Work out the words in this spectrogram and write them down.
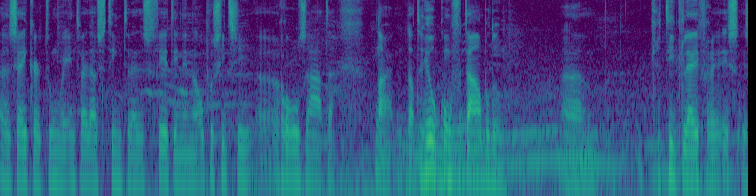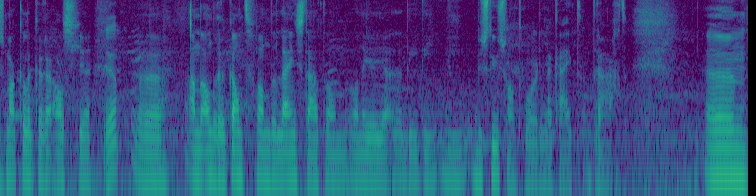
uh, zeker toen we in 2010, 2014 in een oppositierol zaten, nou, dat heel comfortabel doen. Um, kritiek leveren is, is makkelijker als je ja. aan de andere kant van de lijn staat dan wanneer je die, die, die bestuursverantwoordelijkheid draagt. Um,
